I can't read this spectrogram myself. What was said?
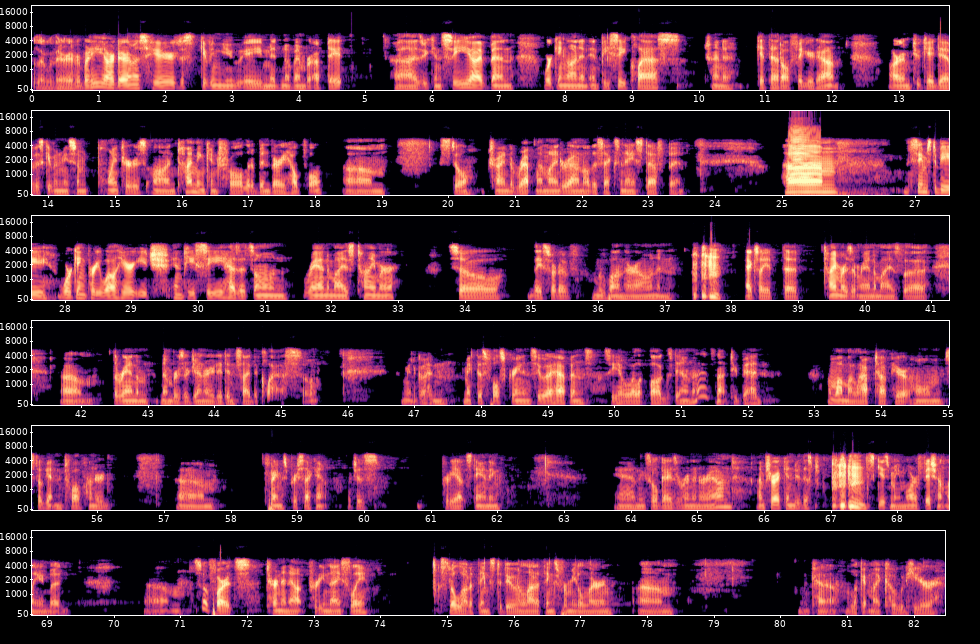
Hello there everybody, Aardaerimus here, just giving you a mid-November update. Uh, as you can see, I've been working on an NPC class, trying to get that all figured out. RM2K Dev has given me some pointers on timing control that have been very helpful. Um, still trying to wrap my mind around all this XNA stuff, but um, seems to be working pretty well here. Each NPC has its own randomized timer, so they sort of move on their own. And actually, the timer isn't randomized. The um, the random numbers are generated inside the class. So I'm going to go ahead and make this full screen and see what happens. See how well it bogs down. It's not too bad. I'm on my laptop here at home, still getting 1200 um, frames per second, which is pretty outstanding. And these little guys are running around. I'm sure I can do this, excuse me, more efficiently, but um, so far it's turning out pretty nicely. Still a lot of things to do and a lot of things for me to learn. Um, kind of look at my code here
